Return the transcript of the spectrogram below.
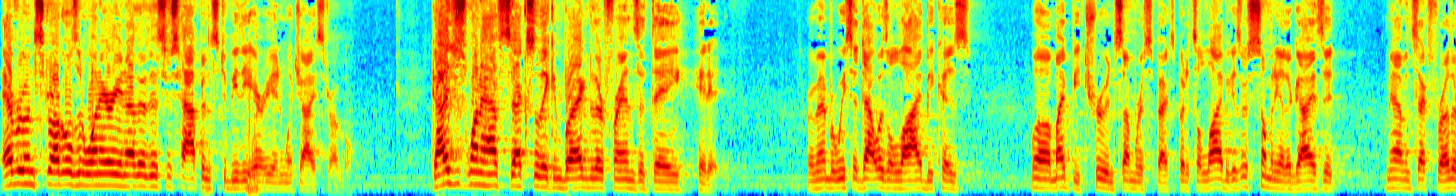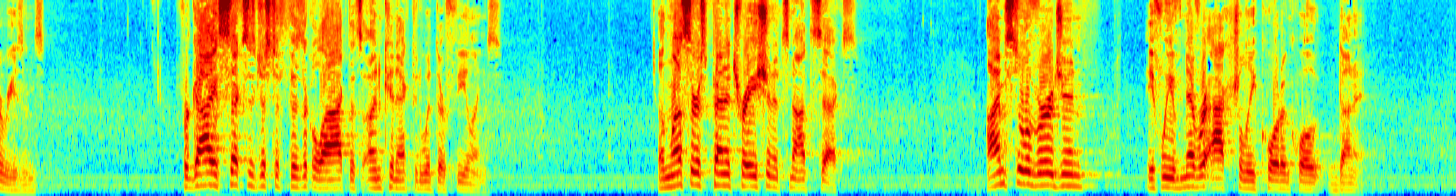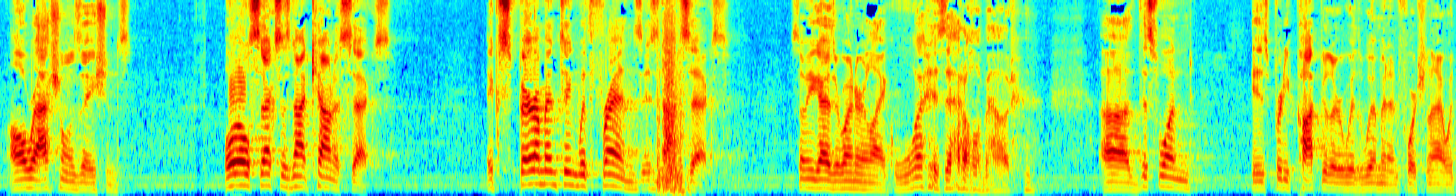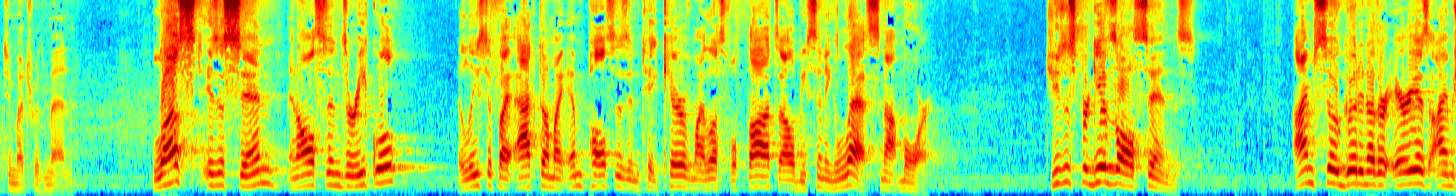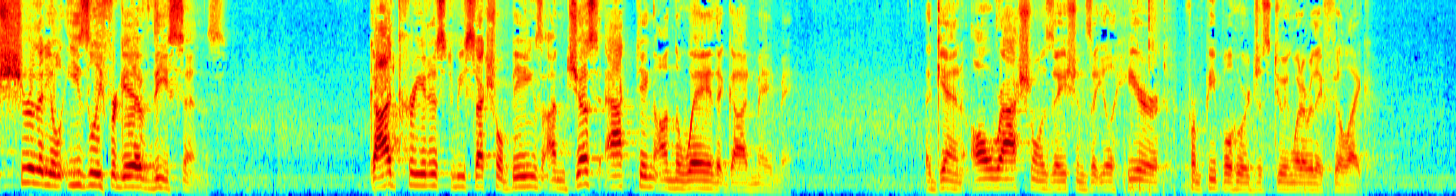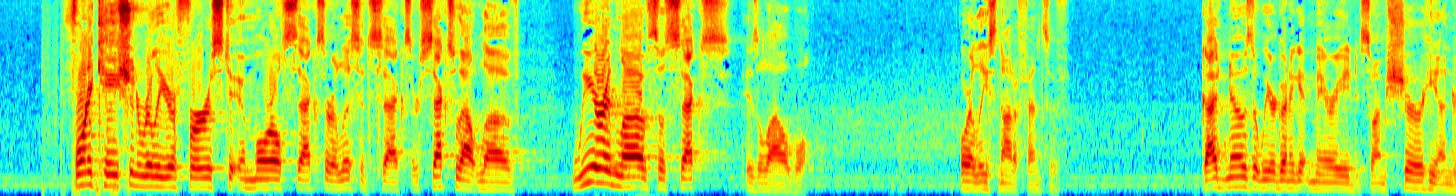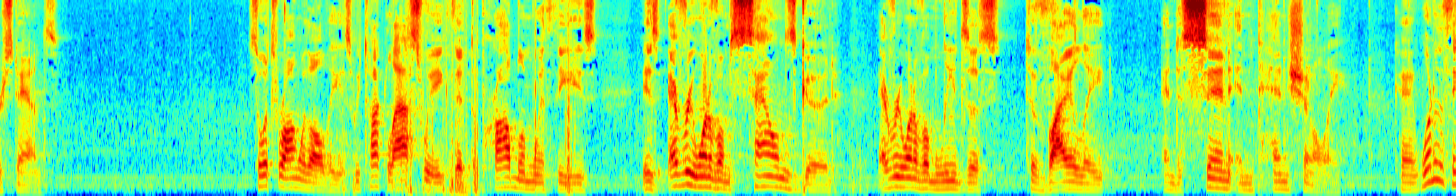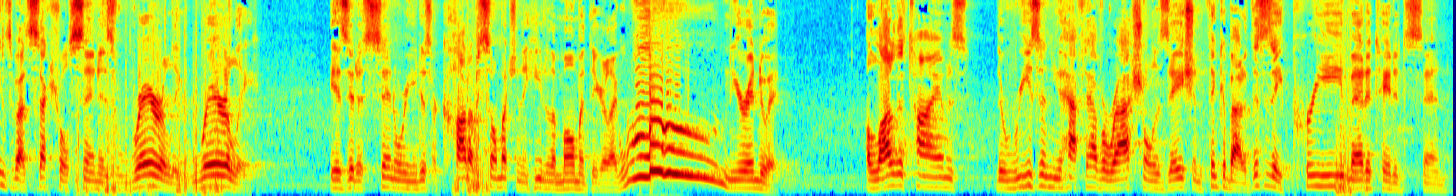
Everyone struggles in one area or another. This just happens to be the area in which I struggle. Guys just want to have sex so they can brag to their friends that they hit it. Remember, we said that was a lie because, well, it might be true in some respects, but it's a lie because there's so many other guys that are having sex for other reasons. For guys, sex is just a physical act that's unconnected with their feelings. Unless there's penetration, it's not sex. I'm still a virgin if we've never actually, quote unquote, done it. All rationalizations. Oral sex does not count as sex. Experimenting with friends is not sex. Some of you guys are wondering, like, what is that all about? Uh, this one is pretty popular with women, unfortunately, not with too much with men. Lust is a sin, and all sins are equal. At least if I act on my impulses and take care of my lustful thoughts, I will be sinning less, not more. Jesus forgives all sins. I'm so good in other areas, I'm sure that He'll easily forgive these sins. God created us to be sexual beings. I'm just acting on the way that God made me. Again, all rationalizations that you'll hear from people who are just doing whatever they feel like. Fornication really refers to immoral sex or illicit sex or sex without love we are in love, so sex is allowable, or at least not offensive. God knows that we are going to get married, so I'm sure He understands. So, what's wrong with all these? We talked last week that the problem with these is every one of them sounds good, every one of them leads us to violate and to sin intentionally. Okay? One of the things about sexual sin is rarely, rarely is it a sin where you just are caught up so much in the heat of the moment that you're like, woo, you're into it? A lot of the times, the reason you have to have a rationalization, think about it, this is a premeditated sin.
